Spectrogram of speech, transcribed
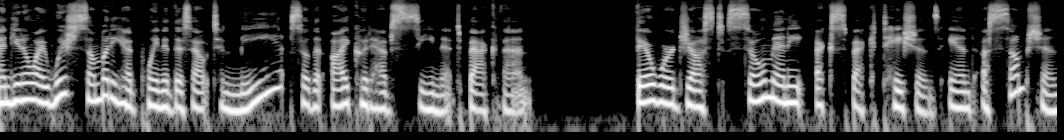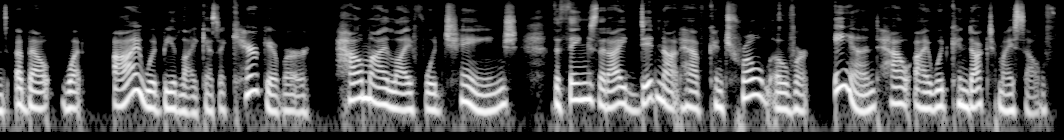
And you know, I wish somebody had pointed this out to me so that I could have seen it back then. There were just so many expectations and assumptions about what I would be like as a caregiver, how my life would change, the things that I did not have control over, and how I would conduct myself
